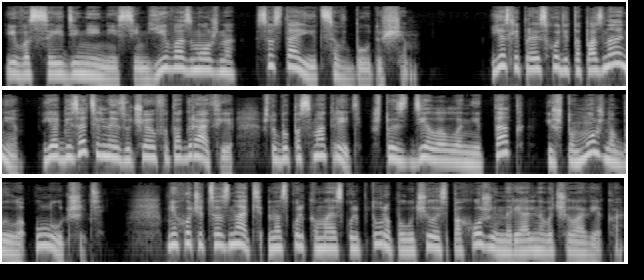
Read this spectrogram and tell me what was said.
и воссоединение семьи, возможно, состоится в будущем. Если происходит опознание, я обязательно изучаю фотографии, чтобы посмотреть, что сделала не так и что можно было улучшить. Мне хочется знать, насколько моя скульптура получилась похожей на реального человека.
